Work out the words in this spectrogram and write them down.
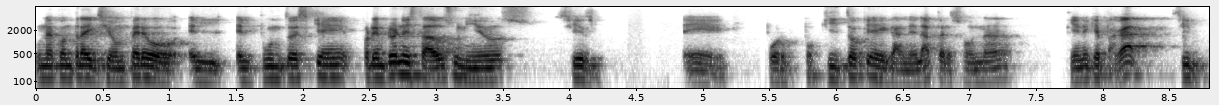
una contradicción, pero el, el, punto es que, por ejemplo, en Estados Unidos, si es eh, por poquito que gane la persona, tiene que pagar, sí,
